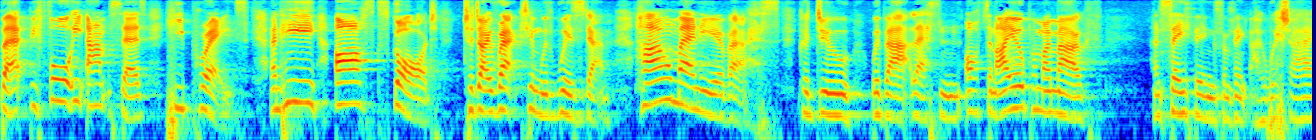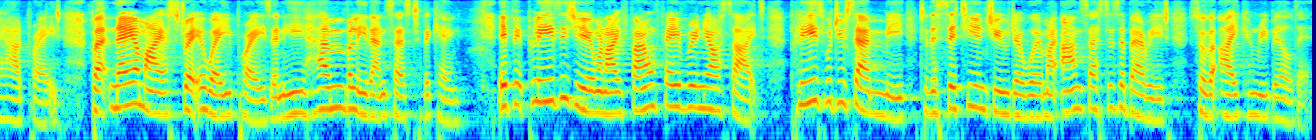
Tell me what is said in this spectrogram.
But before he answers, he prays and he asks God to direct him with wisdom. How many of us could do with that lesson? Often I open my mouth and say things and think, I wish I had prayed. But Nehemiah straight away prays, and he humbly then says to the king, If it pleases you and I found favor in your sight, please would you send me to the city in Judah where my ancestors are buried so that I can rebuild it?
